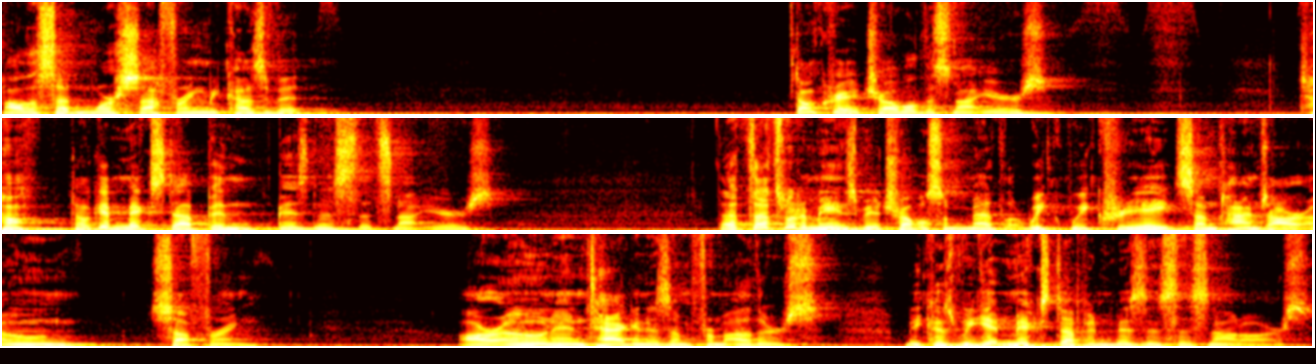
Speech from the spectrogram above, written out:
All of a sudden, we're suffering because of it. Don't create trouble that's not yours. Don't, don't get mixed up in business that's not yours. That, that's what it means to be a troublesome meddler. We, we create sometimes our own suffering, our own antagonism from others because we get mixed up in business that's not ours.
